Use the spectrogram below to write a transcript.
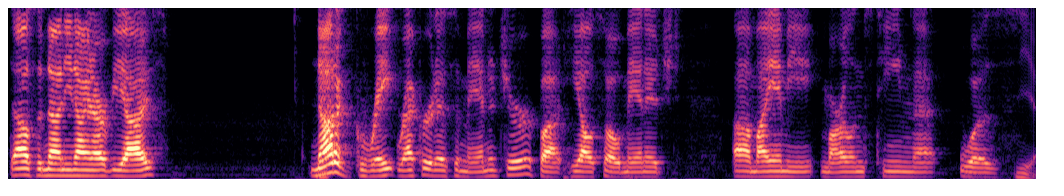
1,099 RBIs. Not a great record as a manager, but he also managed uh, Miami Marlins team that was Yeah.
